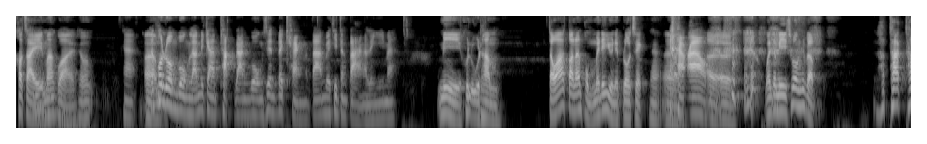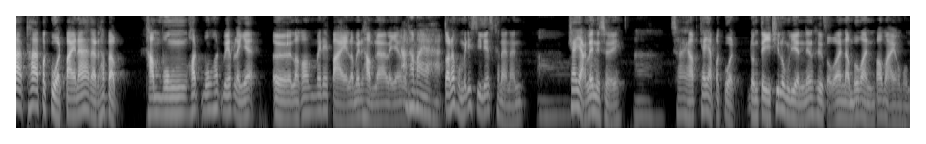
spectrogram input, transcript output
เข้าใจมากกว่าครับฮะอ่าแล้วพอรวมวงแล้วมีการผลักดันวงเช่นไปแข่งตามเวทีต่าง ๆ อะไรอย่างนี้ไหมมีคุณอูทำแต่ว่าตอนนั้นผมไม่ได้อยู่ในโปรเจกต์นะเอออ้าวเออเออมันจะมีช่วงที่แบบ ถ้าถ้าถ้าถ้าประกวดไปนะ แต่ถ้าแบบทำวง Hot วง Hot Wave อะไรเงี้ยเออเราก็ไม่ได้ไปเราไม่ได้ทำนะอะไรเงี้ยอ้าวทำไมอะฮะตอนนั้นผมไม่ได้ซีเรียสขนาดนั้นอ๋อแค่อยากเล่นเฉยๆอ่า ใช่ครับแค่อยากประกวดดนตรีที่โรงเรียนนั่นคือแบบว่า number one เป้าหมายของผม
